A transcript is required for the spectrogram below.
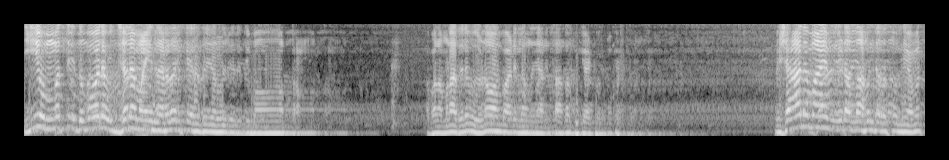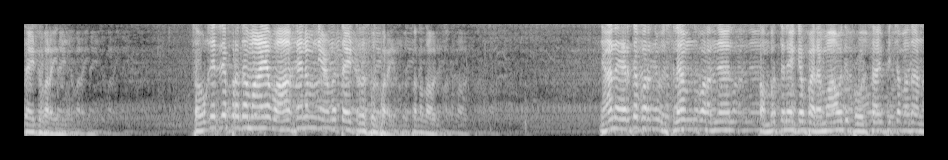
ഈ ഉമ്മത്ത് ഇതുപോലെ ഉജ്ജ്വലമായി നിലനിൽക്കരുത് എന്ന് കരുതി മാത്രം. അതിൽ വീണുപോകാൻ പാടില്ലെന്ന് ഞാൻ സാന്ദർഭികമായിട്ട് ഓർമ്മപ്പെടുത്തുന്നു. വിശാലമായ വീട് അള്ളാഹുന്റെ റസൂൽ നിയമത്തായിട്ട് പറയുന്നു. സൗകര്യപ്രദമായ വാഹനം നിയമത്തായിട്ട് റസൂൽ പറയുന്നു. ഞാൻ നേരത്തെ പറഞ്ഞു ഇസ്ലാം എന്ന് പറഞ്ഞാൽ സമ്പത്തിനെയൊക്കെ പരമാവധി പ്രോത്സാഹിപ്പിച്ച മതാണ്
